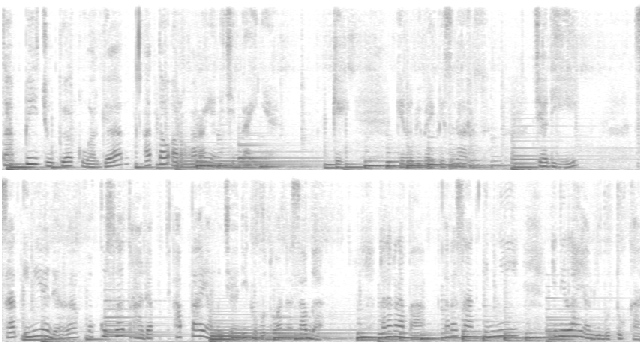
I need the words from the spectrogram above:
tapi juga keluarga atau orang-orang yang dicintainya. Oke, okay, lebih baik listeners. Jadi, saat ini adalah fokuslah terhadap apa yang menjadi kebutuhan nasabah. Karena kenapa? Karena saat ini inilah yang dibutuhkan.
